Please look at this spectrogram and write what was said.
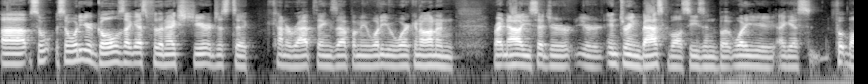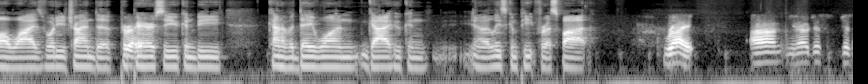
Uh, so so what are your goals, I guess, for the next year? Just to kind of wrap things up. I mean, what are you working on? And right now, you said you're you're entering basketball season, but what are you, I guess, football wise? What are you trying to prepare so you can be kind of a day one guy who can, you know, at least compete for a spot? Right. Um, you know, just just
